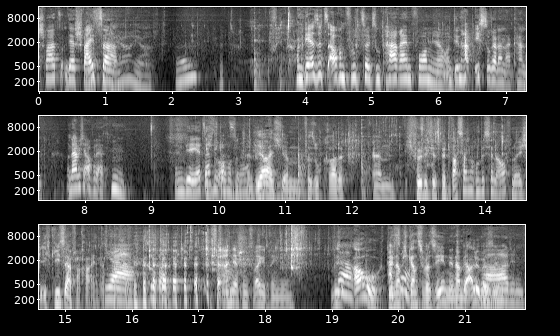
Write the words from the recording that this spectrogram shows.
schwarzen, der Schweizer. Ja, ja. Und der sitzt auch im Flugzeug so ein paar Reihen vor mir. Und den habe ich sogar dann erkannt. Und da habe ich auch gedacht, hm, wenn wir jetzt abstürzen, kleinen Ja, ich ähm, versuche gerade. Ähm, Ich fülle das jetzt mit Wasser noch ein bisschen auf. Ne? Ich, ich gieße einfach rein. Das Ja, super. ich habe Anja schon zwei Getränke. Passt. ja. Au, den Ach habe ich so. ganz übersehen. Den haben wir alle übersehen. Ja, den,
